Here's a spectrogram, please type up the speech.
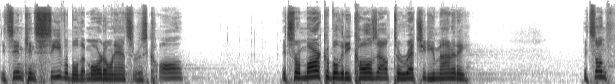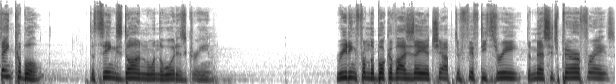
It's inconceivable that more don't answer his call. It's remarkable that he calls out to wretched humanity. It's unthinkable the things done when the wood is green. Reading from the book of Isaiah, chapter 53, the message paraphrase.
